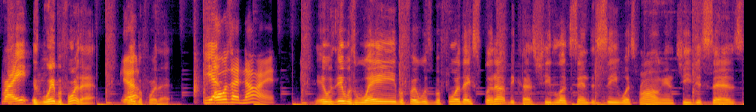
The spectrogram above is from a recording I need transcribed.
right? It's way before that. Yeah. Way before that. Yeah. What was that nine? It was it was way before it was before they split up because she looks in to see what's wrong and she just says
